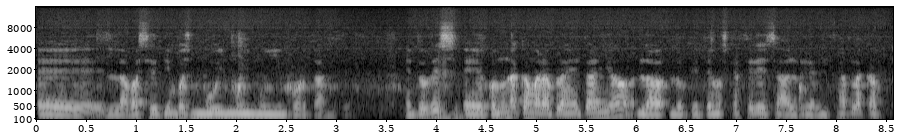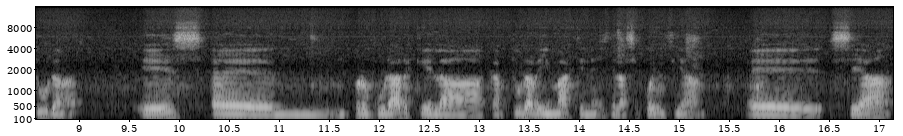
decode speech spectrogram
eh, la base de tiempo es muy, muy, muy importante. Entonces, eh, con una cámara planetaria, lo que tenemos que hacer es, al realizar la captura, es eh, procurar que la captura de imágenes de la secuencia sea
